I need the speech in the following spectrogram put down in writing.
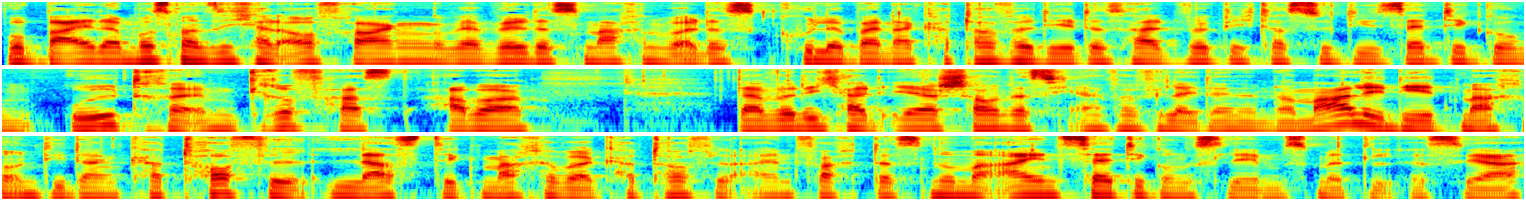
Wobei, da muss man sich halt auch fragen, wer will das machen, weil das Coole bei einer Kartoffeldiät ist halt wirklich, dass du die Sättigung ultra im Griff hast. Aber da würde ich halt eher schauen, dass ich einfach vielleicht eine normale Diät mache und die dann kartoffellastig mache, weil Kartoffel einfach das Nummer 1 Sättigungslebensmittel ist, ja.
